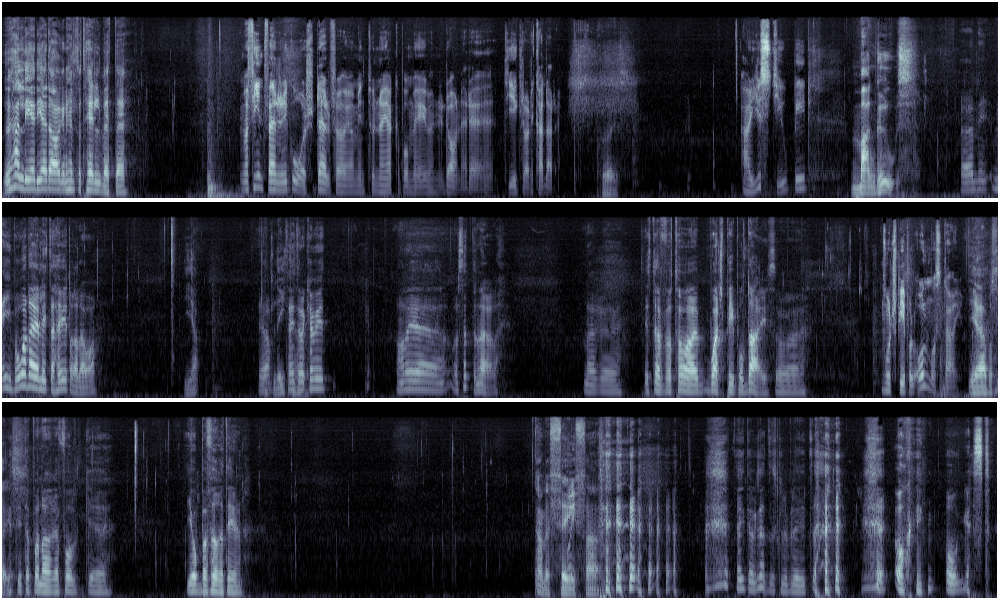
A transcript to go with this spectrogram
Nu är här lediga dagen helt åt helvete. det var fint väder igår så därför har jag min tunna jacka på mig även idag när det är 10 grader kallare. Precis. Are you stupid? Mongoose. Eh, ni, ni båda är lite höjdrade va? Ja. Ja. Lite Tänkte då kan vi... Har ni, eh, har du sett den där eller? När, eh, istället för att ta Watch People Die så eh, Watch people almost die. Ja, precis. titta på när folk eh, jobbar förr i tiden. Ja men fy Oj. fan. Tänkte också att det skulle bli lite ång- ångest.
